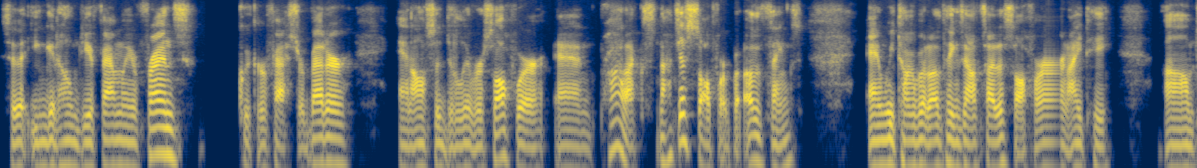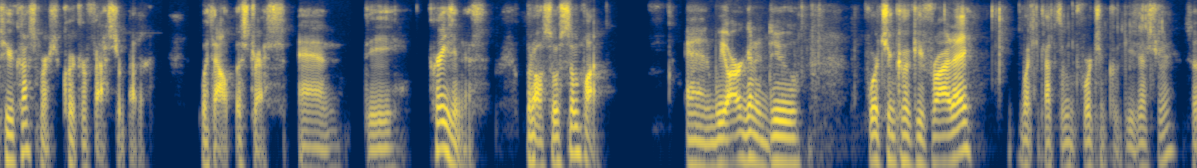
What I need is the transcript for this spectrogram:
so that you can get home to your family or friends quicker, faster, better, and also deliver software and products, not just software, but other things. And we talk about other things outside of software and IT um, to your customers quicker, faster, better without the stress and the craziness, but also some fun. And we are going to do Fortune Cookie Friday. Went, got some fortune cookies yesterday, so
